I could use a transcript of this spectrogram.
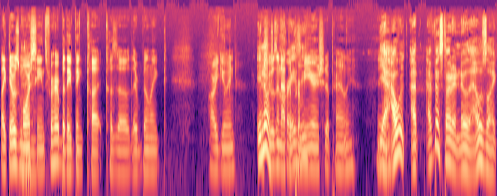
Like there was more Mhm. scenes for her, but they've been cut because of they've been like arguing. You know, she wasn't at the premiere and shit. Apparently. Yeah, I was. I, I've been starting to know that. I was like,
